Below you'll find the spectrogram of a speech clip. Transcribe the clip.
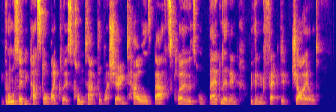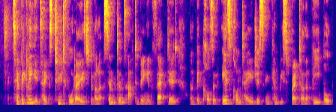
It can also be passed on by close contact or by sharing towels, baths, clothes, or bed linen with an infected child. Typically, it takes two to four days to develop symptoms after being infected, and because it is contagious and can be spread to other people,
